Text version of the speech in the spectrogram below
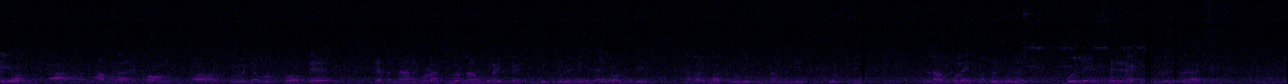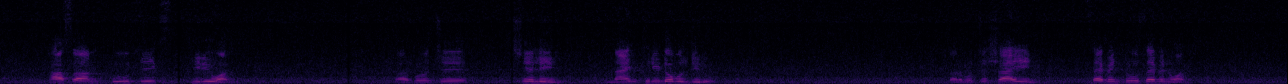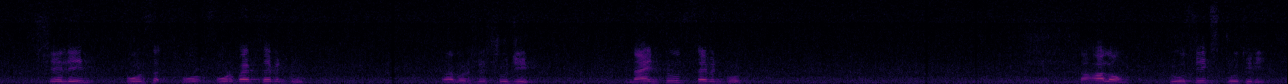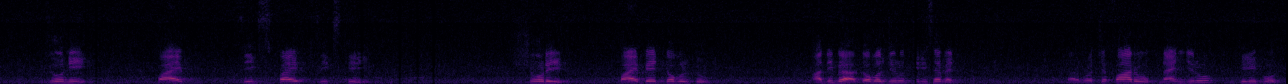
যাই হোক আমরা এখন চলে যাব ড্রতে যাদের নামগুলো ছিল, নামগুলো একটু একটু বলে নেই তাই অনেকে আবার বাকি নতুন নাম লিস্ট করছি। নামগুলো একটু বলে বলে এক সাইডে রাখি, দূরে দূরে রাখেন। Hasan two six three one. তারপর হচ্ছে Selim nine three double zero. তারপর হচ্ছে Shahin seven two seven one. Selim four four five seven two. তারপর হচ্ছে Sujit nine two seven four Shah Alam two six two three Jony five six five six three Sharif five eight double two Adiba double zero three seven তারপর হচ্ছে Faruk nine zero three four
